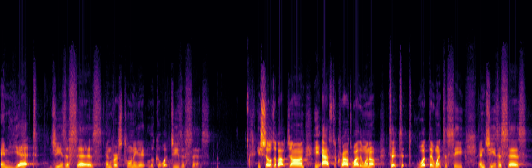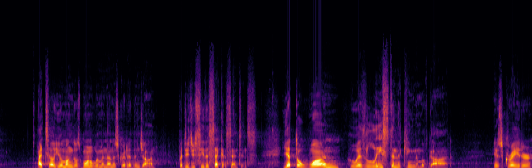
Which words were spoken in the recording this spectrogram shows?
And yet, Jesus says in verse 28, look at what Jesus says. He shows about John. He asked the crowds why they went out to, to, to what they went to see. And Jesus says, I tell you, among those born of women, none is greater than John. But did you see the second sentence? Yet the one who is least in the kingdom of God is greater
